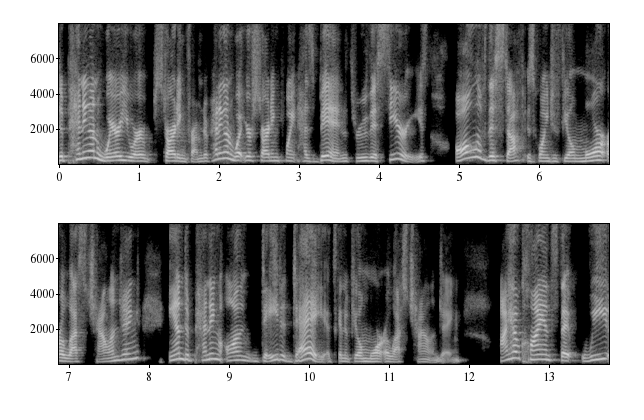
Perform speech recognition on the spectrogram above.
depending on where you are starting from, depending on what your starting point has been through this series, all of this stuff is going to feel more or less challenging. And depending on day to day, it's going to feel more or less challenging. I have clients that we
